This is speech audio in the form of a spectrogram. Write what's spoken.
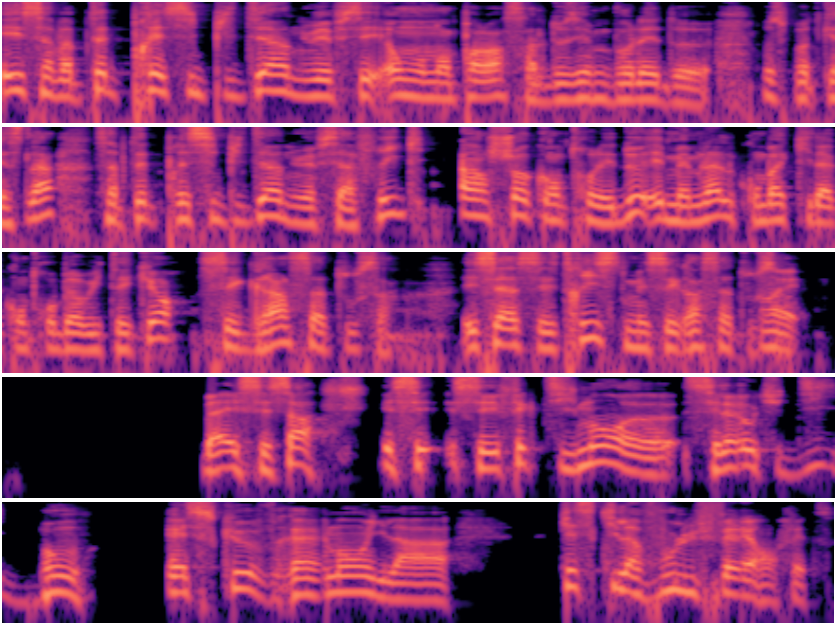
Et ça va peut-être précipiter un UFC, on en parlera, ce sera le deuxième volet de, ce podcast-là, ça va peut-être précipiter un UFC Afrique, un choc entre les deux, et même là, le combat qu'il a contre Robert Whittaker, c'est grâce à tout ça. Et c'est assez triste, mais c'est grâce à tout ça. Bah, c'est ça. Et c'est effectivement, euh, c'est là où tu te dis, bon, est-ce que vraiment il a, qu'est-ce qu'il a voulu faire en fait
